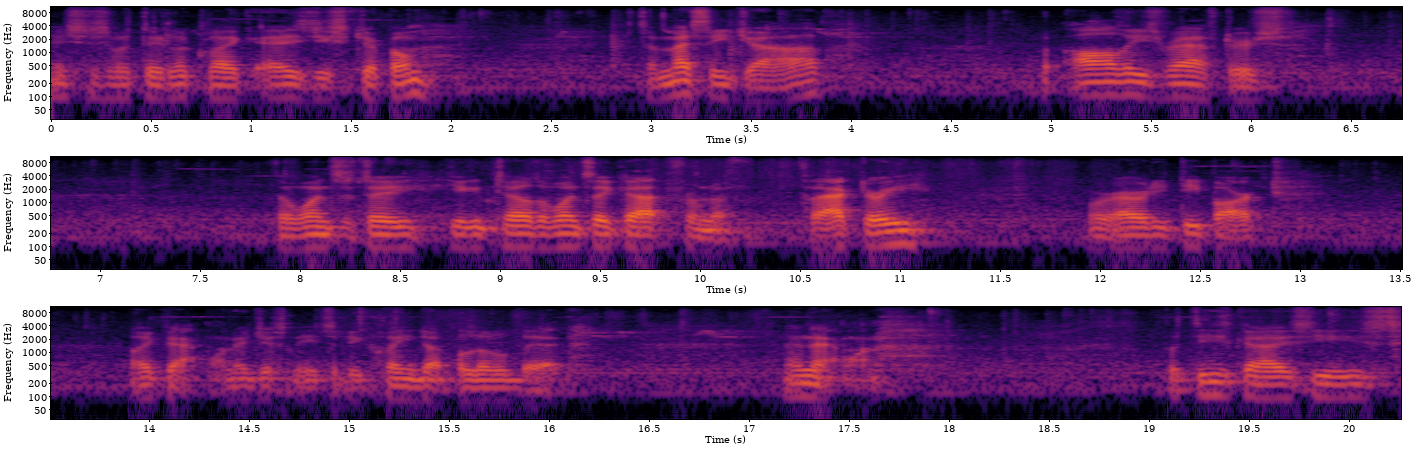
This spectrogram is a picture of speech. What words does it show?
This is what they look like as you strip them. It's a messy job. But all these rafters, the ones that they, you can tell the ones they got from the factory were already debarked. Like that one, it just needs to be cleaned up a little bit. And that one. But these guys used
